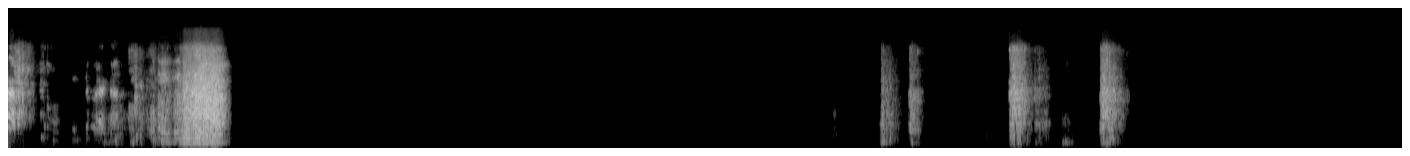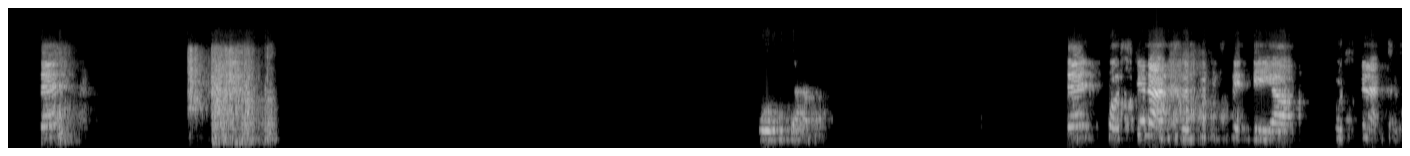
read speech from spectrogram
കറക്റ്റ് നോക്കിയിട്ട് വേണം ചെയ്യാൻ question answers send ചെയ്യാം question answers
